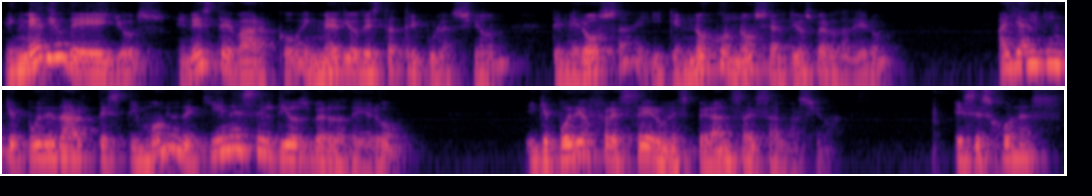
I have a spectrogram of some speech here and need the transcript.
En medio de ellos, en este barco, en medio de esta tripulación, temerosa y que no conoce al Dios verdadero, hay alguien que puede dar testimonio de quién es el Dios verdadero y que puede ofrecer una esperanza de salvación. Ese es Jonás.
